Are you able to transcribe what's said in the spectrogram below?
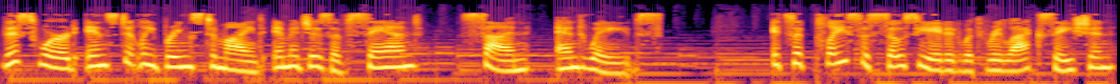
This word instantly brings to mind images of sand, sun, and waves. It's a place associated with relaxation,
